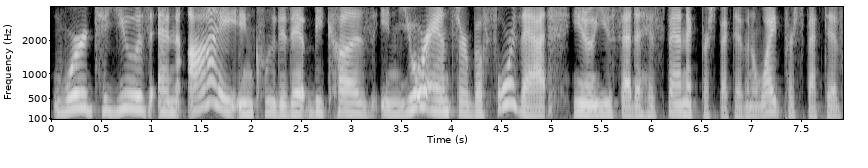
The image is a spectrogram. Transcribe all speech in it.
word to use, and I included it because in your answer before that, you know, you said a Hispanic perspective and a white perspective,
